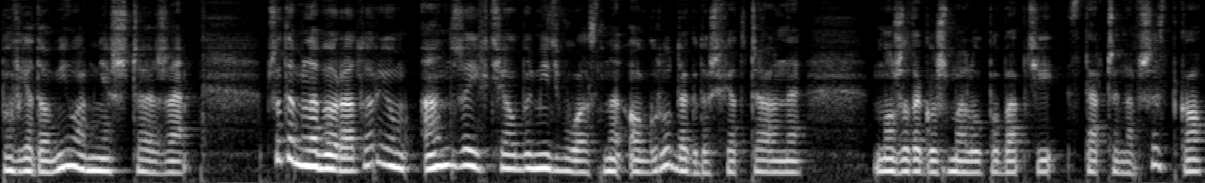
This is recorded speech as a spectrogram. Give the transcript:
powiadomiła mnie szczerze. Przy tym laboratorium Andrzej chciałby mieć własny ogródek doświadczalny. Może tego szmalu po babci starczy na wszystko.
